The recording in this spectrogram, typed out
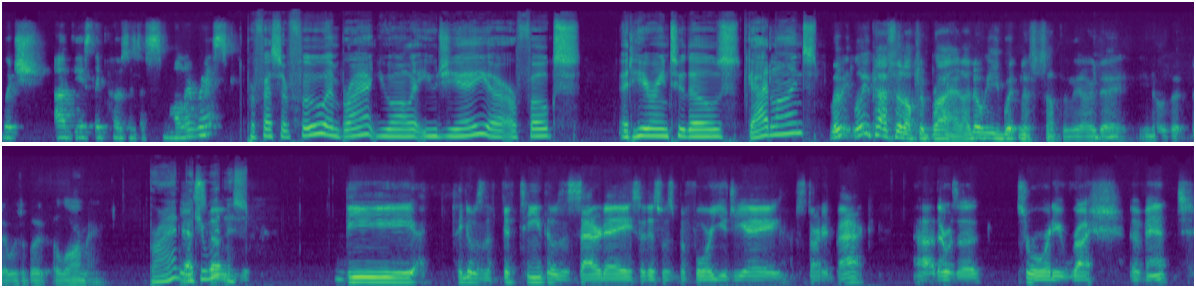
which obviously poses a smaller risk. Professor Fu and Bryant, you all at UGA, are, are folks adhering to those guidelines? Let me, let me pass that off to Bryant. I know he witnessed something the other day, you know, that, that was a bit alarming. Bryant, Yeah, what'd you so witness? The I think it was the 15th. It was a Saturday, so this was before UGA started back. Uh, there was a sorority rush event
